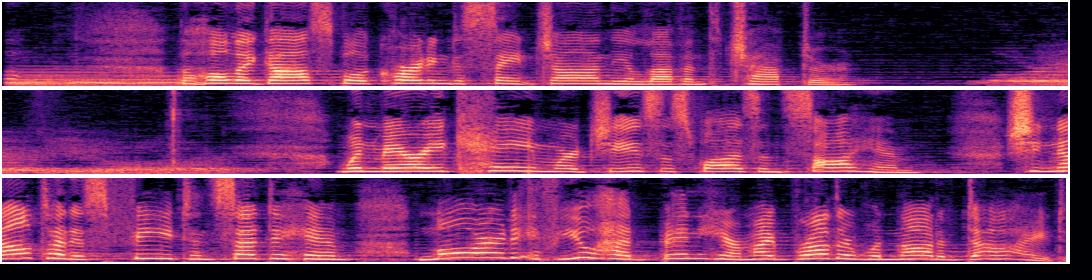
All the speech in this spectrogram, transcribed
The Holy Gospel according to St. John, the 11th chapter. when Mary came where Jesus was and saw him, she knelt at his feet and said to him, Lord, if you had been here, my brother would not have died.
